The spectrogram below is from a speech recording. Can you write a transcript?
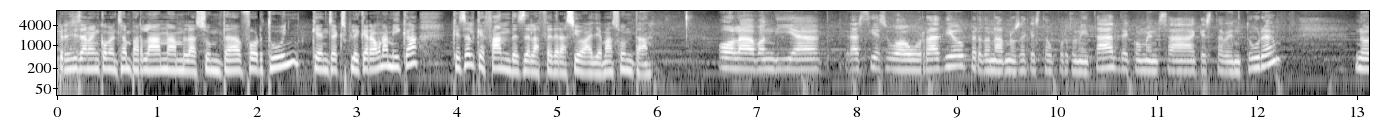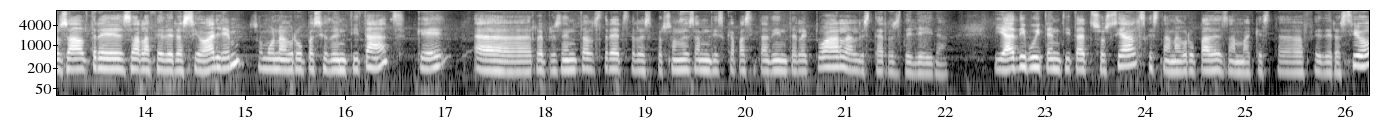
Precisament comencem parlant amb l'Assumpta Fortuny, que ens explicarà una mica què és el que fan des de la Federació Allem Assumpta. Hola, bon dia. Gràcies UAU Ràdio per donar-nos aquesta oportunitat de començar aquesta aventura. Nosaltres a la Federació Allem som una agrupació d'entitats que eh, representa els drets de les persones amb discapacitat intel·lectual a les Terres de Lleida. Hi ha 18 entitats socials que estan agrupades amb aquesta federació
